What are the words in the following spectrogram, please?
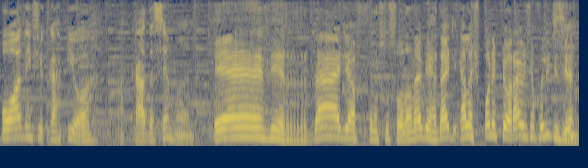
podem ficar pior a cada semana. É verdade, Afonso Solano, é verdade. Elas podem piorar, eu já vou lhe dizer. Hum.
